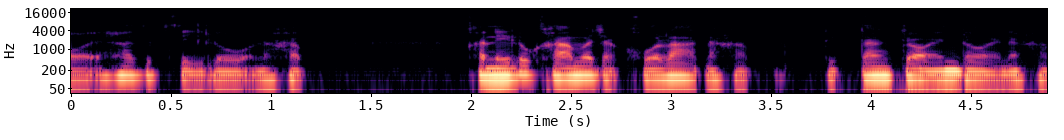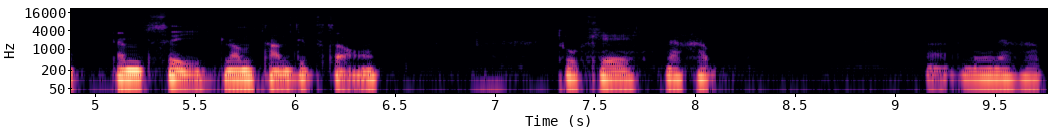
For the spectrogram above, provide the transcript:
554 โลนะครับ คันนี้ลูกค้ามาจากโคราชนะครับ ติดตั้งจอ Android นะครับ M4 ลอม32 2K นะครับอ่านี่นะครับ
